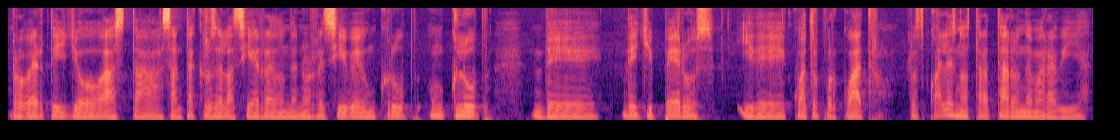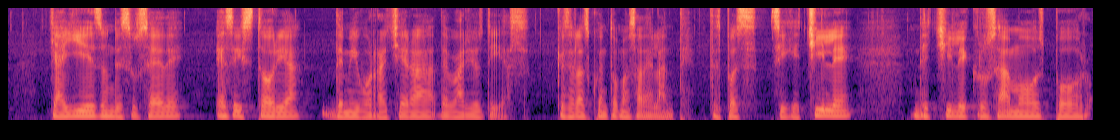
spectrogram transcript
Roberto y yo hasta Santa Cruz de la Sierra donde nos recibe un club, un club de, de jiperos y de 4x4, los cuales nos trataron de maravilla. Y ahí es donde sucede esa historia de mi borrachera de varios días, que se las cuento más adelante. Después sigue Chile. De Chile cruzamos por,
